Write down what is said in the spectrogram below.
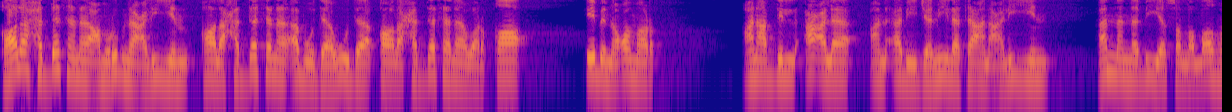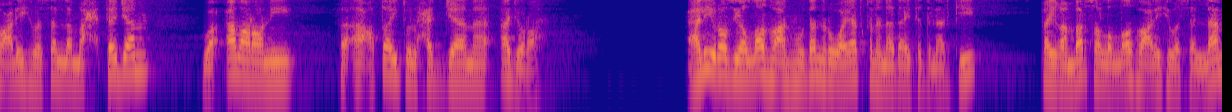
قال حدثنا عمرو بن علي قال حدثنا أبو داود قال حدثنا ورقاء ابن عمر عن عبد الأعلى عن أبي جميلة عن علي أن النبي صلى الله عليه وسلم احتجم وأمرني فأعطيت الحجام أجره. ali roziyallohu anhudan rivoyat qilinadi aytadilarki payg'ambar sollallohu alayhi vasallam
